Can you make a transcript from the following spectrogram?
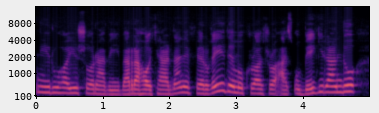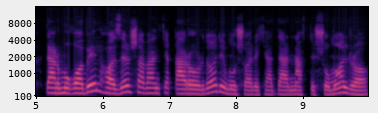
نیروهای شوروی و رها کردن فرقه دموکرات را از او بگیرند و در مقابل حاضر شوند که قرارداد مشارکت در نفت شمال را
